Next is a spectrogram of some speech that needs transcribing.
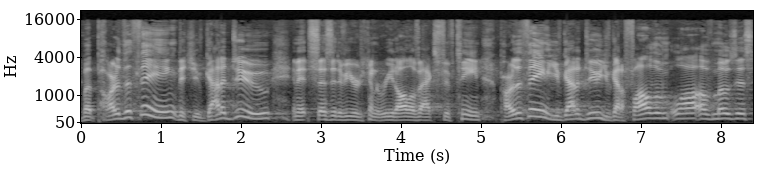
But part of the thing that you've got to do, and it says it if you're going to read all of Acts 15, part of the thing you've got to do, you've got to follow the law of Moses.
